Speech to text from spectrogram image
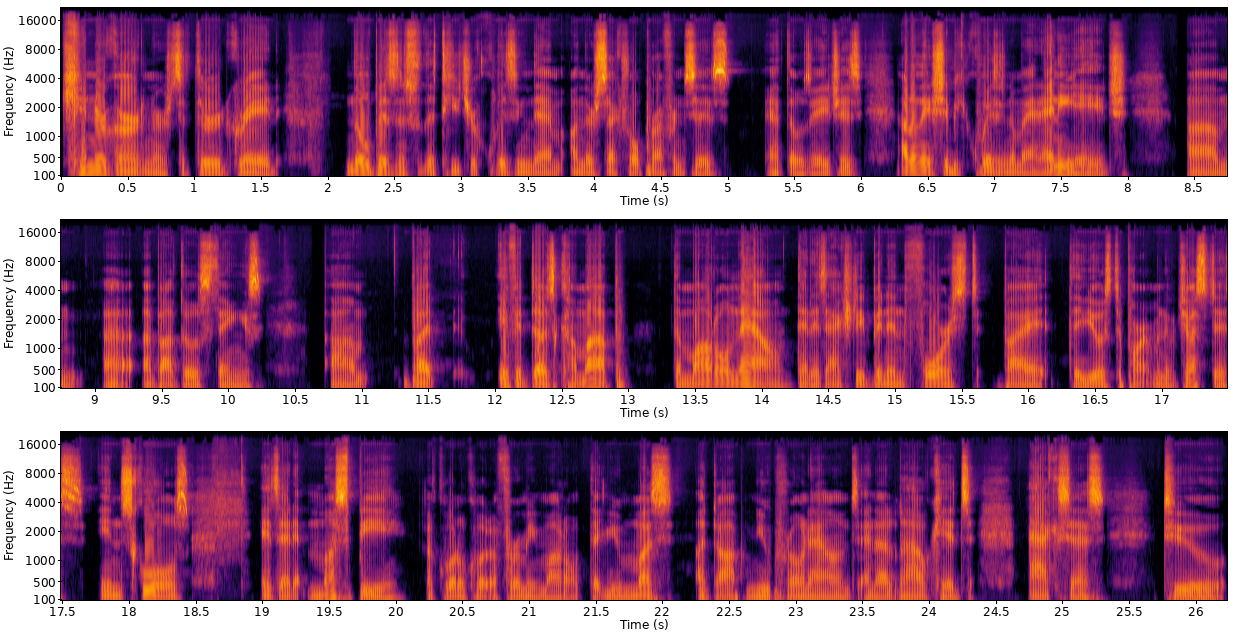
Kindergarteners to third grade, no business with a teacher quizzing them on their sexual preferences at those ages. I don't think they should be quizzing them at any age um, uh, about those things. Um, but if it does come up, the model now that has actually been enforced by the US Department of Justice in schools is that it must be a quote unquote affirming model, that you must adopt new pronouns and allow kids access to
